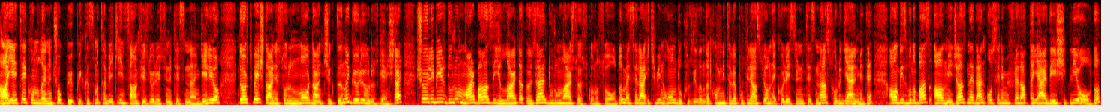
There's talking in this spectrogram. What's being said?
AYT konularının çok büyük bir kısmı tabii ki insan fizyolojisi ünitesinden geliyor. 4-5 tane sorunun oradan çıktığını görüyoruz gençler. Şöyle bir durum var. Bazı yıllarda özel durumlar söz konusu oldu. Mesela 2019 yılında komünite ve popülasyon ekolojisi ünitesinden soru gelmedi. Ama biz bunu baz almayacağız. Neden? O sene müfredatta yer değişikliği oldu.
